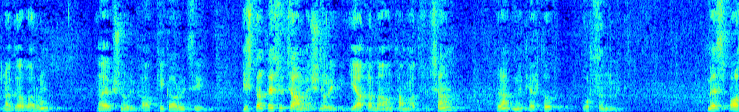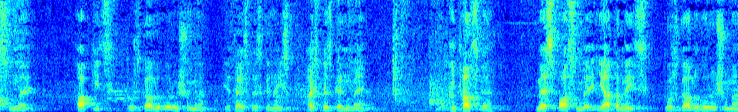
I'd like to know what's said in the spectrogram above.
բնագավառում, նաև շնորհիվ հապկի կառույցի, իսկ տնտեսության մեջ շնորհիվ ԵԱՏՄ անդամակցության, դրանք մենք հերթով կորցնում ենք։ Մեզ սպասվում է հապկից դուրս գալու որոշումը, եթե այսպես գնա, այսպես գնում է ընթացքը, մեզ սպասվում է ԵԱՏՄ-ից դուրս գալու որոշումը,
